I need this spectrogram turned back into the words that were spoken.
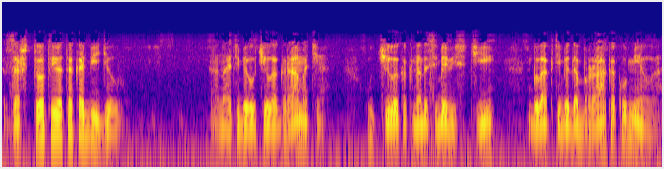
За что ты ее так обидел? Она тебя учила грамоте, учила, как надо себя вести, была к тебе добра, как умела.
